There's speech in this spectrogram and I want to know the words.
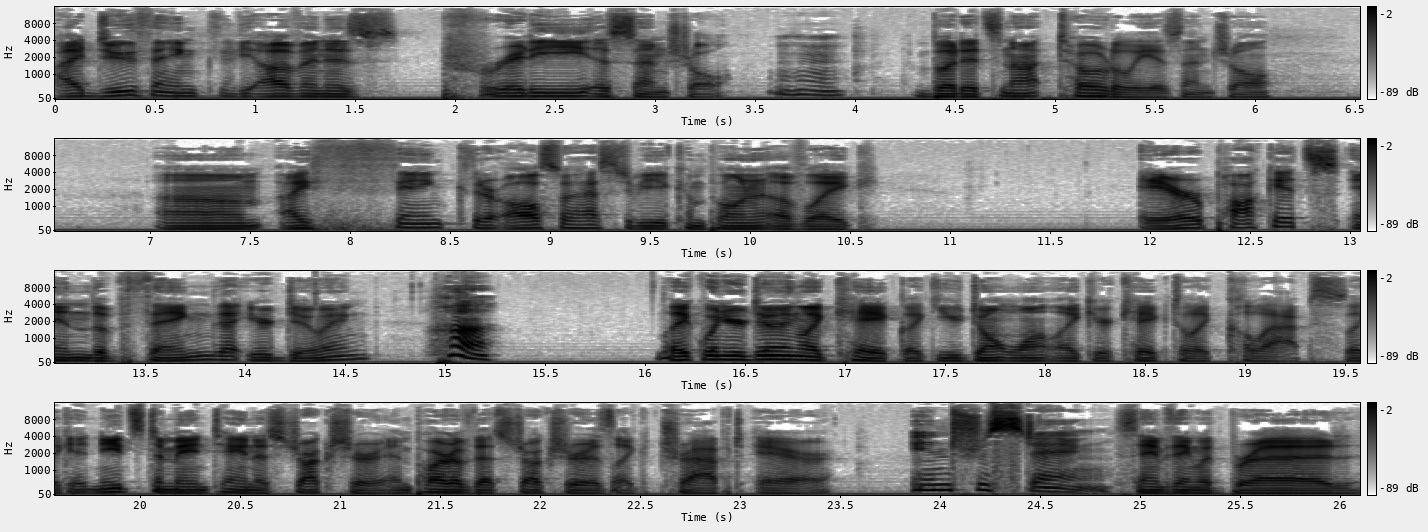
I do think the oven is pretty essential, mm-hmm. but it's not totally essential. Um, I think there also has to be a component of like air pockets in the thing that you're doing. Huh. Like when you're doing like cake, like you don't want like your cake to like collapse. Like it needs to maintain a structure, and part of that structure is like trapped air. Interesting. Same thing with bread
